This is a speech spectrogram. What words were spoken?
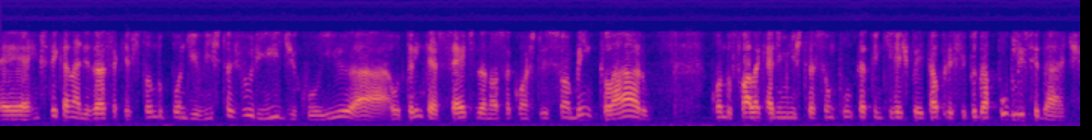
é, a gente tem que analisar essa questão do ponto de vista jurídico e a, o 37 da nossa Constituição é bem claro quando fala que a administração pública tem que respeitar o princípio da publicidade.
